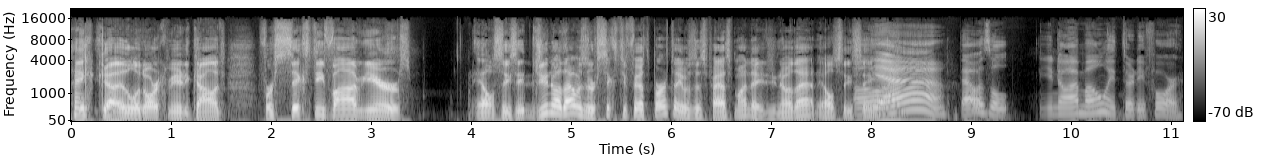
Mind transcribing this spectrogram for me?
thank uh, Lenoir Community College for 65 years. LCC. Did you know that was their 65th birthday? Was this past Monday? Did you know that LCC? Oh, Yeah. That was a. You know, I'm only thirty four.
